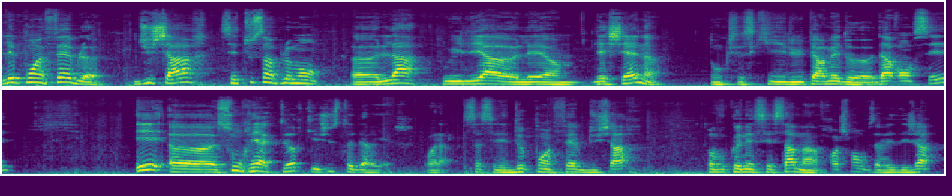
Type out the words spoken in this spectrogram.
les points faibles du char, c'est tout simplement euh, là où il y a euh, les, euh, les, chaînes, donc c'est ce qui lui permet d'avancer, et son réacteur qui est juste derrière. Voilà, ça c'est les deux points faibles du char. Quand vous connaissez ça, ben, franchement vous avez déjà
